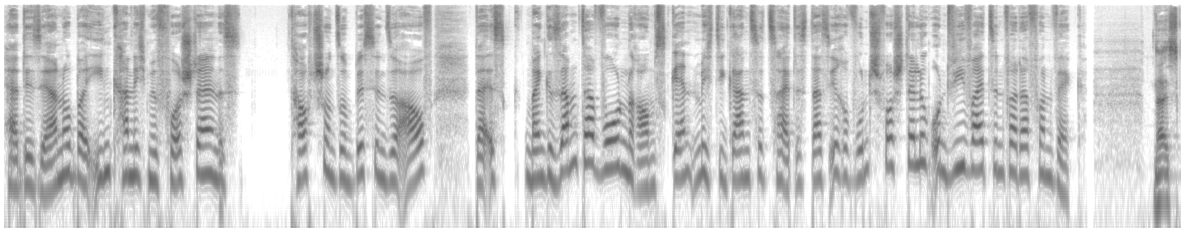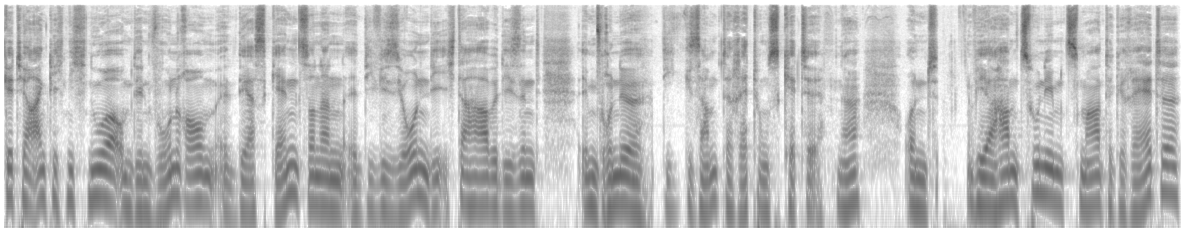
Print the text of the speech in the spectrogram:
Herr Deserno, bei Ihnen kann ich mir vorstellen, es taucht schon so ein bisschen so auf. Da ist mein gesamter Wohnraum scannt mich die ganze Zeit. Ist das Ihre Wunschvorstellung und wie weit sind wir davon weg? Na, es geht ja eigentlich nicht nur um den Wohnraum, äh, der scannt, sondern äh, die Visionen, die ich da habe, die sind im Grunde die gesamte Rettungskette. Ne? Und wir haben zunehmend smarte Geräte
